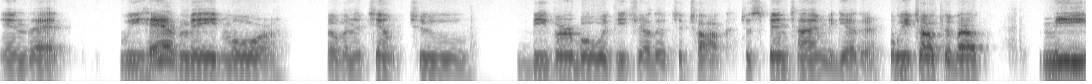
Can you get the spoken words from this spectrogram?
in that we have made more of an attempt to be verbal with each other, to talk, to spend time together. We talked about me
